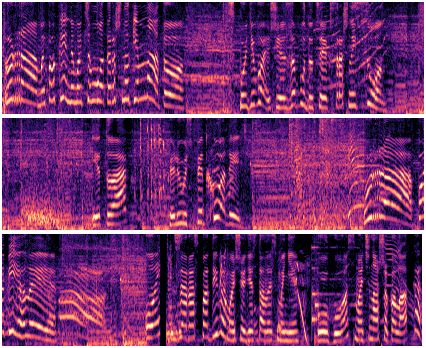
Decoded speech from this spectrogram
Ура! Ми покинемо цю моторошну кімнату. Сподіваюся, що я забуду це як страшний сон. І так, ключ підходить. Ура! Побігли! Ой, зараз подивимося, що дісталось мені. Ого, смачна шоколадка,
